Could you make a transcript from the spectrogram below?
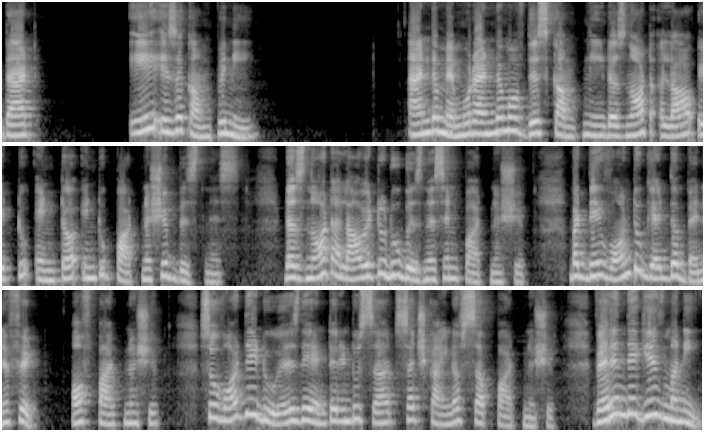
that A is a company and the memorandum of this company does not allow it to enter into partnership business, does not allow it to do business in partnership, but they want to get the benefit of partnership. So what they do is they enter into such, such kind of sub partnership wherein they give money.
